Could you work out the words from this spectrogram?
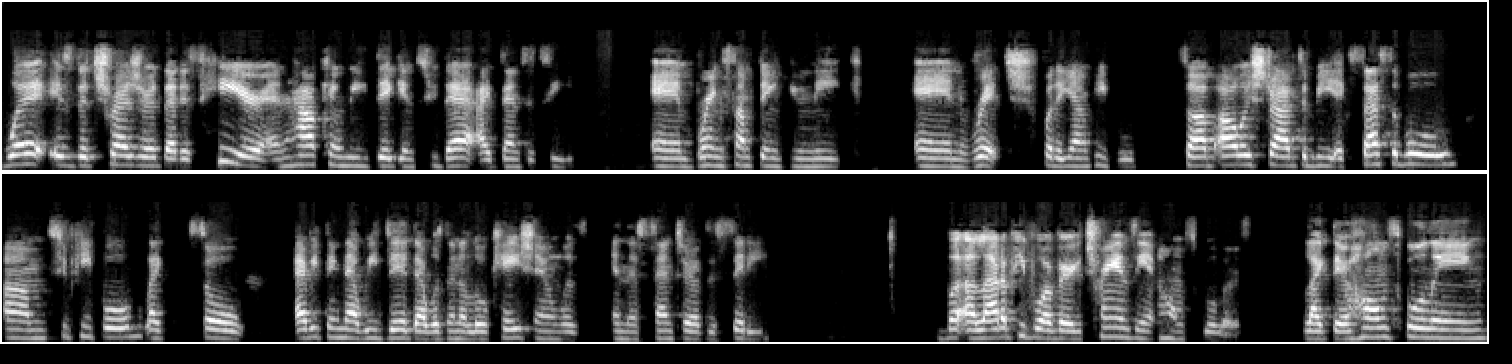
what is the treasure that is here, and how can we dig into that identity and bring something unique and rich for the young people. So I've always strived to be accessible um, to people. Like so, everything that we did that was in a location was in the center of the city. But a lot of people are very transient homeschoolers like they're homeschooling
